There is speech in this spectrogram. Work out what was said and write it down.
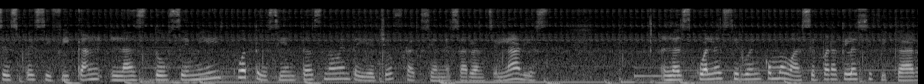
se especifican las 12.498 fracciones arancelarias, las cuales sirven como base para clasificar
